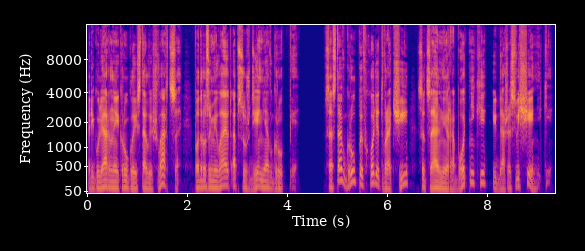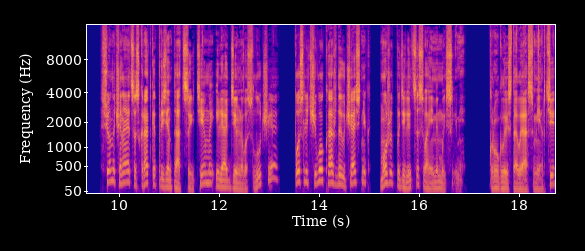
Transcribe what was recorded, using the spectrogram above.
Регулярные круглые столы Шварца подразумевают обсуждения в группе. В состав группы входят врачи, социальные работники и даже священники. Все начинается с краткой презентации темы или отдельного случая, после чего каждый участник может поделиться своими мыслями. Круглые столы о смерти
